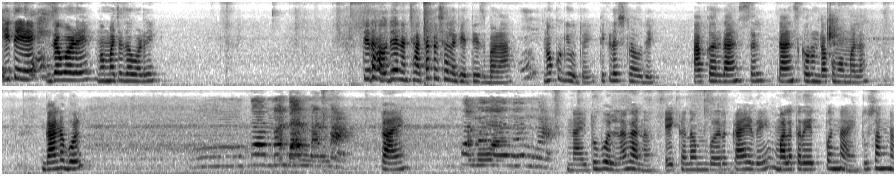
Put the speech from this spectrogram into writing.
इथे जवळ आहे मम्माच्या जवळ आहे ते राहू दे ना छाता कशाला घेतेस बाळा? नको घेऊ ते तिकडेच राहू दे. हा कर डान्स चल. डान्स करून दाखव मम्माला. गाणं बोल. काय? नाही तू बोल ना गाणं. एक नंबर काय रे? मला तर येत पण नाही. तू सांग ना.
